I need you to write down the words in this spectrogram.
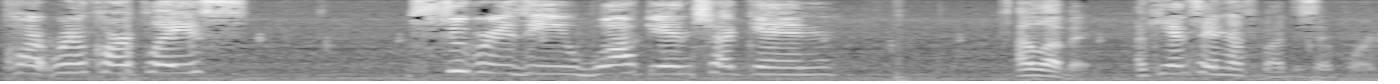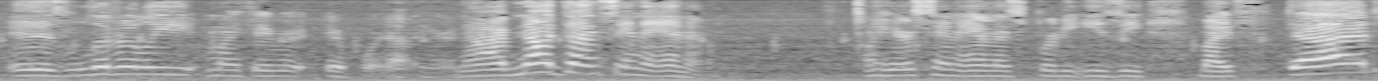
car, rental car place, super easy. Walk in, check in. I love it. I can't say enough about this airport. It is literally my favorite airport out here. Now, I've not done Santa Ana. I hear Santa Ana is pretty easy. My dad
